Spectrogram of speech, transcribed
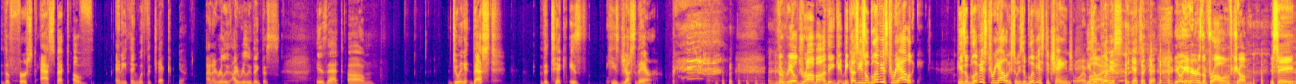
the first aspect of anything with the tick. Yeah. And I really I really think this is that um doing it best, the tick is he's just there. the real drama the, because he's oblivious to reality. He's oblivious to reality, so he's oblivious to change. So am he's I. oblivious. yes, okay. Yo, here's the problem, chum. You see,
